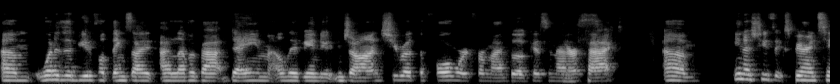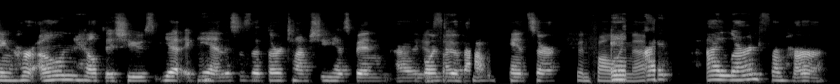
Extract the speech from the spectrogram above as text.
um, one of the beautiful things I, I love about Dame Olivia Newton John, she wrote the foreword for my book, as a matter yes. of fact. Um, you know, she's experiencing her own health issues yet mm-hmm. again. This is the third time she has been uh, yes, going through I've a bout of cancer. Been following and that. I, I learned from her.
